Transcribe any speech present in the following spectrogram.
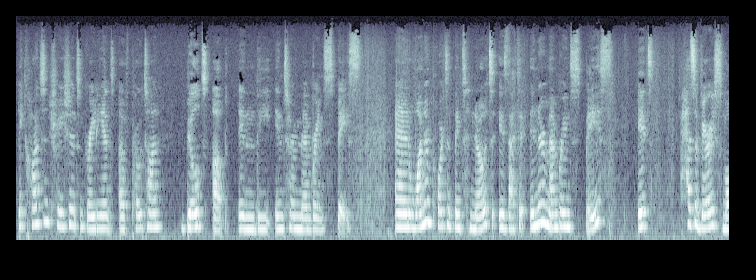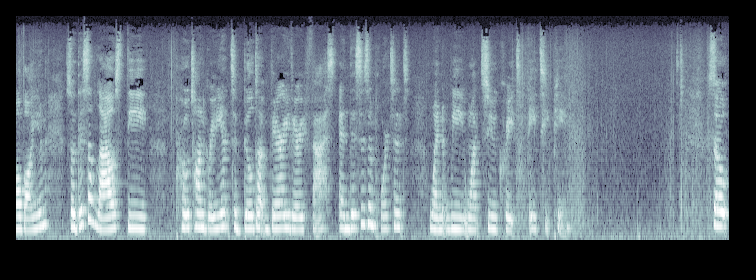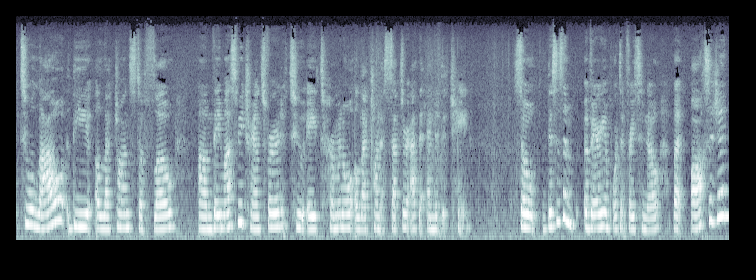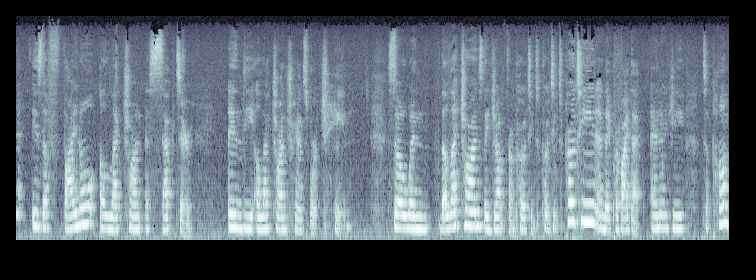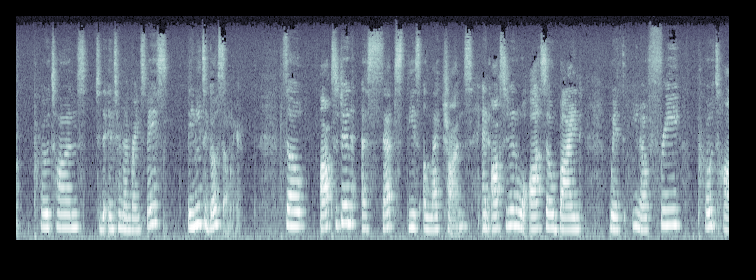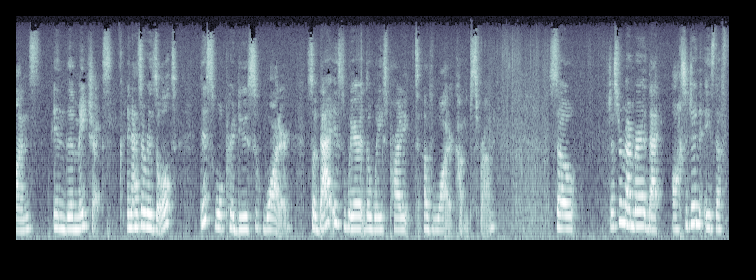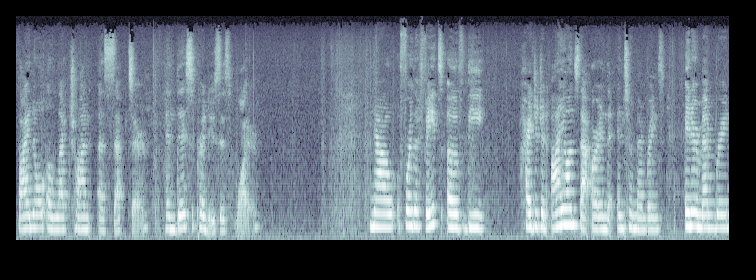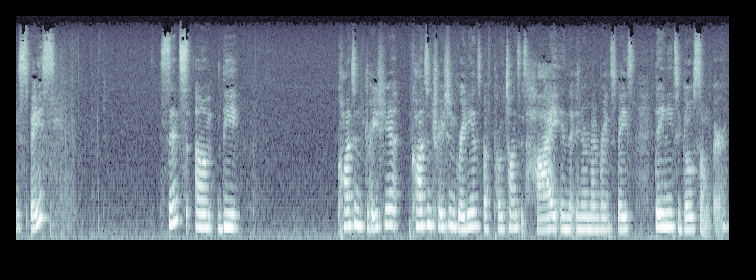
a concentration gradient of proton builds up in the intermembrane space. And one important thing to note is that the inner membrane space it has a very small volume, so this allows the proton gradient to build up very very fast and this is important when we want to create ATP. So to allow the electrons to flow um, they must be transferred to a terminal electron acceptor at the end of the chain. So, this is a, a very important phrase to know, but oxygen is the final electron acceptor in the electron transport chain. So when the electrons they jump from protein to protein to protein and they provide that energy to pump protons to the intermembrane space, they need to go somewhere. So oxygen accepts these electrons and oxygen will also bind with, you know, free protons in the matrix. And as a result, this will produce water. So that is where the waste product of water comes from. So just remember that oxygen is the final electron acceptor, and this produces water. Now, for the fates of the hydrogen ions that are in the intermembrane intermembrane space, since um, the concentration concentration gradients of protons is high in the inner membrane space, they need to go somewhere.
